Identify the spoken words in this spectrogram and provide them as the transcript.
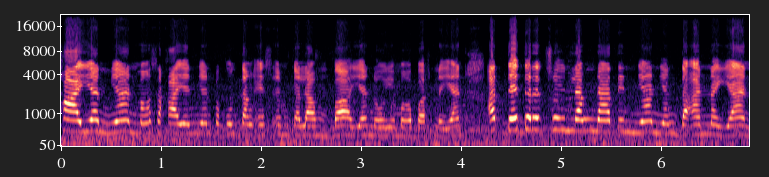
sakayan yan, mga sakayan yan papuntang SM Kalamba, yan o, yung mga bus na yan. At dediretsoin lang natin yan, yung daan na yan.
